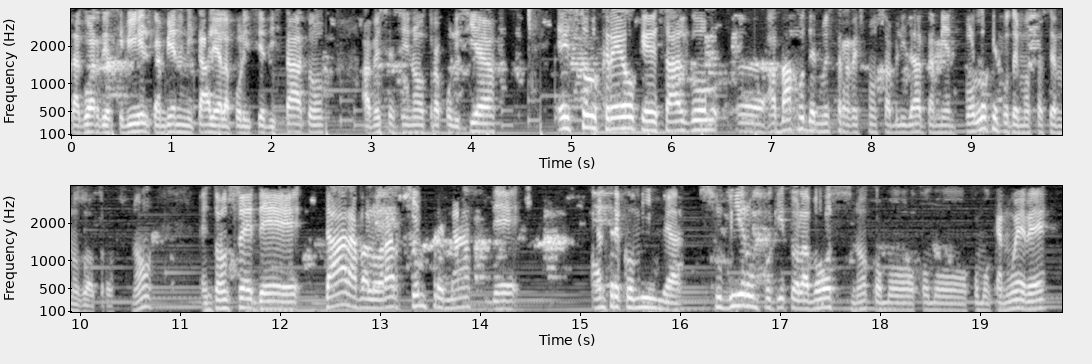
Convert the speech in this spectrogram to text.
la Guardia Civil, también en Italia la Policía de Estado, a veces en otra policía. Esto creo que es algo uh, abajo de nuestra responsabilidad también, por lo que podemos hacer nosotros, ¿no? Entonces, de dar a valorar siempre más, de, entre comillas, subir un poquito la voz, ¿no? Como, como, como K9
